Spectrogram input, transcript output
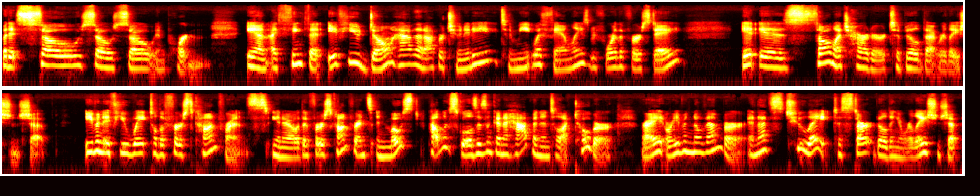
but it's so, so, so important. And I think that if you don't have that opportunity to meet with families before the first day, it is so much harder to build that relationship even if you wait till the first conference, you know, the first conference in most public schools isn't going to happen until October, right? Or even November. And that's too late to start building a relationship.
